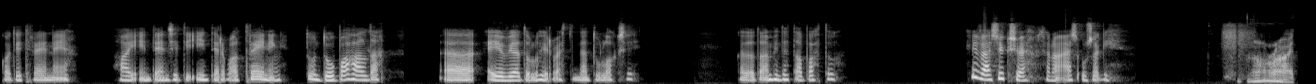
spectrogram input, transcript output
kotitreenejä, high intensity interval training. Tuntuu pahalta, äh, ei ole vielä tullut hirveästi mitään tuloksia. Katsotaan, mitä tapahtuu. Hyvää syksyä, sanoi S. Usaki. All right.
